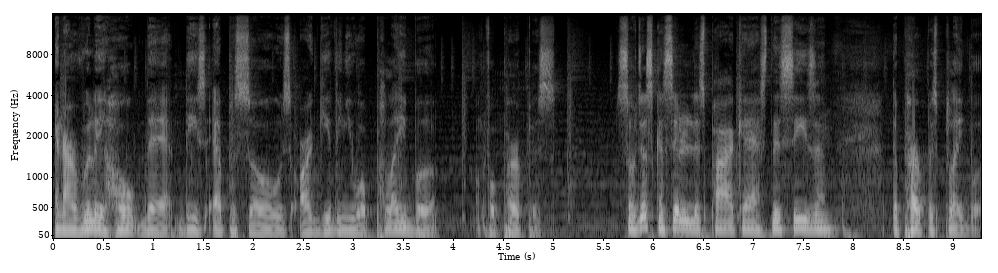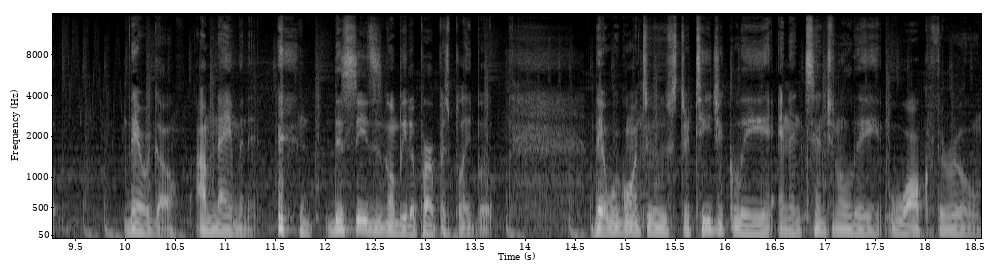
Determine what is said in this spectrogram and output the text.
And I really hope that these episodes are giving you a playbook for purpose. So just consider this podcast this season the Purpose Playbook. There we go. I'm naming it. this season is going to be the Purpose Playbook that we're going to strategically and intentionally walk through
